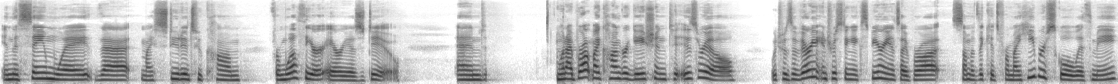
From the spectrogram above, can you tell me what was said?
in the same way that my students who come from wealthier areas do. And when I brought my congregation to Israel, which was a very interesting experience, I brought some of the kids from my Hebrew school with me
